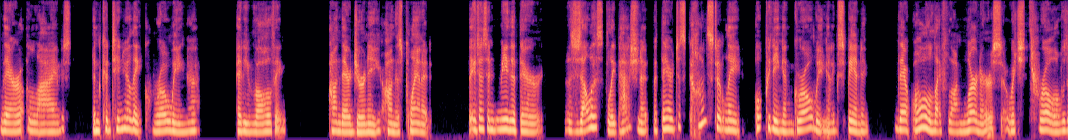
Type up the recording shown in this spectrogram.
their lives and continually growing and evolving on their journey on this planet. It doesn't mean that they're zealously passionate, but they are just constantly opening and growing and expanding. They're all lifelong learners, which thrills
